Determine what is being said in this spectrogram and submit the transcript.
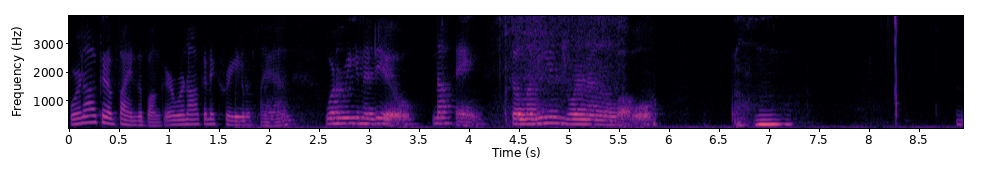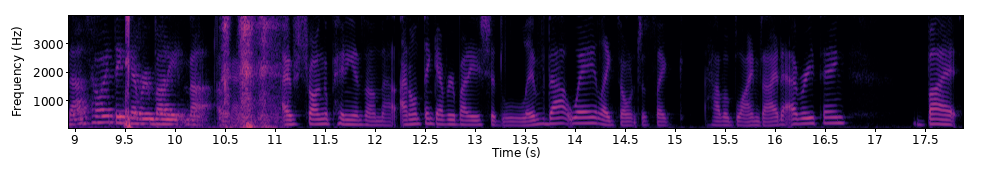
We're not gonna find a bunker. We're not gonna create a plan. What are we gonna do? Nothing. So let me enjoy my little bubble. That's how I think everybody not okay. I have strong opinions on that. I don't think everybody should live that way. Like don't just like have a blind eye to everything. But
